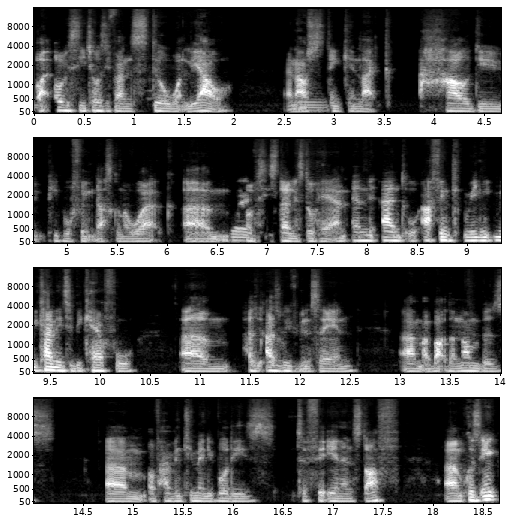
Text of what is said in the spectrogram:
but obviously Chelsea fans still want Leao, and I was just thinking like, how do people think that's going to work? Um, Right. obviously Sterling's still here, and and and I think we we kind of need to be careful, um, as as we've been saying, um, about the numbers, um, of having too many bodies to fit in and stuff. Um, because in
